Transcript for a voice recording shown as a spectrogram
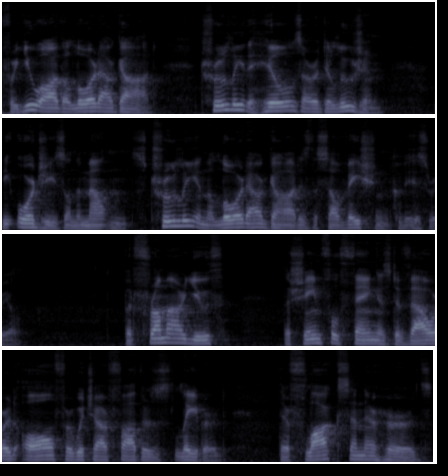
for you are the Lord our God. Truly the hills are a delusion, the orgies on the mountains. Truly in the Lord our God is the salvation of Israel. But from our youth the shameful thing has devoured all for which our fathers labored, their flocks and their herds,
